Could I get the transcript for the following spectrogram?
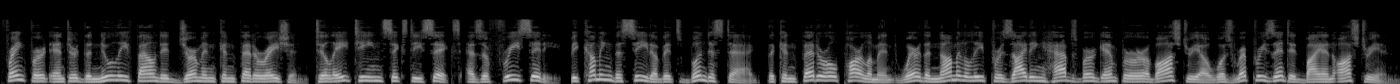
Frankfurt entered the newly founded German Confederation till 1866 as a free city, becoming the seat of its Bundestag, the confederal parliament where the nominally presiding Habsburg Emperor of Austria was represented by an Austrian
